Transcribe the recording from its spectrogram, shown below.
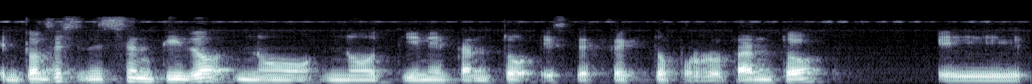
Entonces, en ese sentido, no, tiene tanto este efecto, por lo tanto, eh,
